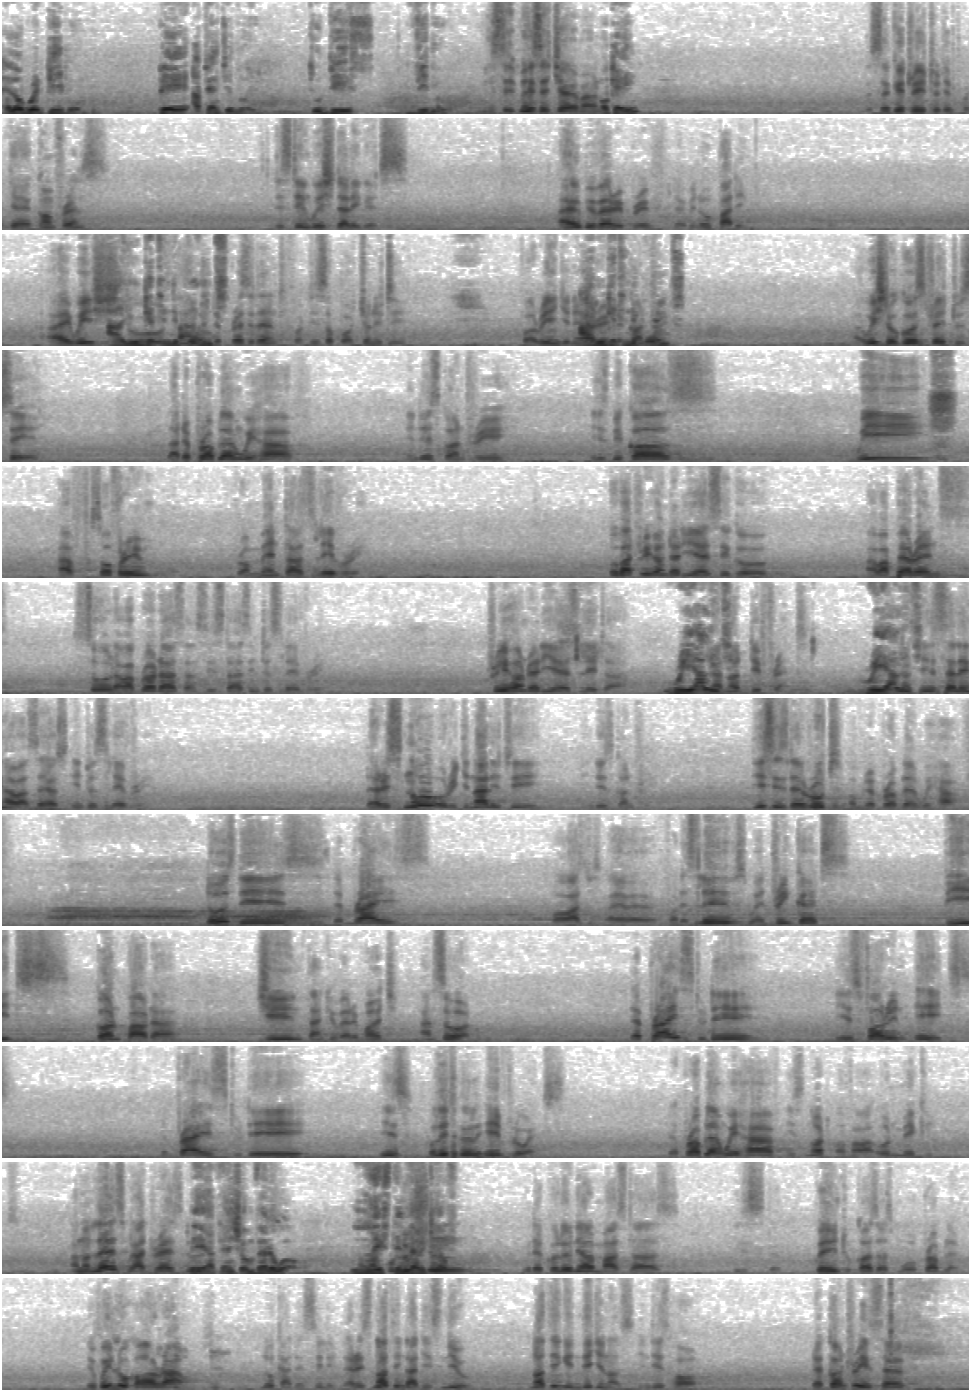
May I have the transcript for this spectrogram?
Hello, great people. Pay attentively to this video. Mr. Mr. Chairman, Okay? the Secretary to the the conference, distinguished delegates, I will be very brief. There will be no padding. I wish Are you to getting the thank point? the President for this opportunity for re-engineering Are you the getting the country. point? I wish to go straight to say that the problem we have in this country is because we are suffering from mental slavery. Over 300 years ago, our parents sold our brothers and sisters into slavery. 300 years later, we are not different. Reality. We are Reality. still selling ourselves into slavery. There is no originality in this country. This is the root of the problem we have. Those days, the price for, us- uh, for the slaves were trinkets, beads, gunpowder, gin, thank you very much, and so on. The price today is foreign aids. The price today is political influence. The problem we have is not of our own making. And unless we address those Pay attention very well. Listen very carefully. With the colonial masters is going to cause us more problem. If we look all around, look at the ceiling. There is nothing that is new, nothing indigenous in this hall. The country itself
